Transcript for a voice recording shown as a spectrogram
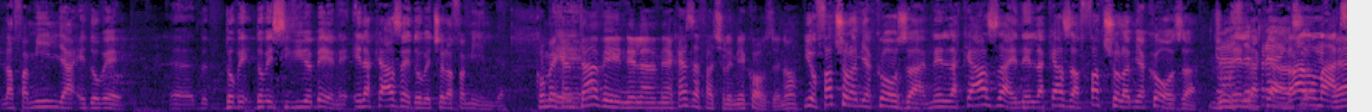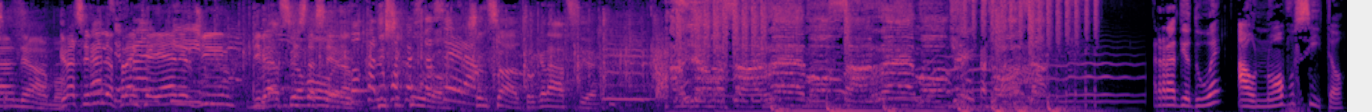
la famiglia è dove. Eh, dove, dove si vive bene e la casa è dove c'è la famiglia. Come E- cantavi nella mia casa faccio le mie cose, no? io faccio la mia cosa nella casa e nella casa faccio la mia cosa Grande nella Frank. casa. bravo Max Eh, andiamo. grazie mille Grazie, Frankie Frankie. Energy divertiti Grazie a voi, stasera Bocca al di lupo sicuro, senz'altro, grazie. Andiamo a Sanremo, Sanremo, che cosa? Radio 2 ha un nuovo sito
